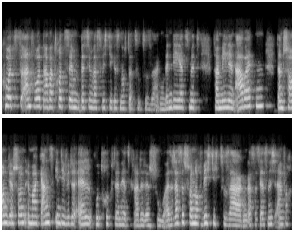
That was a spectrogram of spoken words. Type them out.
kurz zu antworten, aber trotzdem ein bisschen was Wichtiges noch dazu zu sagen. Wenn wir jetzt mit Familien arbeiten, dann schauen wir schon immer ganz individuell, wo drückt denn jetzt gerade der Schuh? Also das ist schon noch wichtig zu sagen, dass es jetzt nicht einfach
